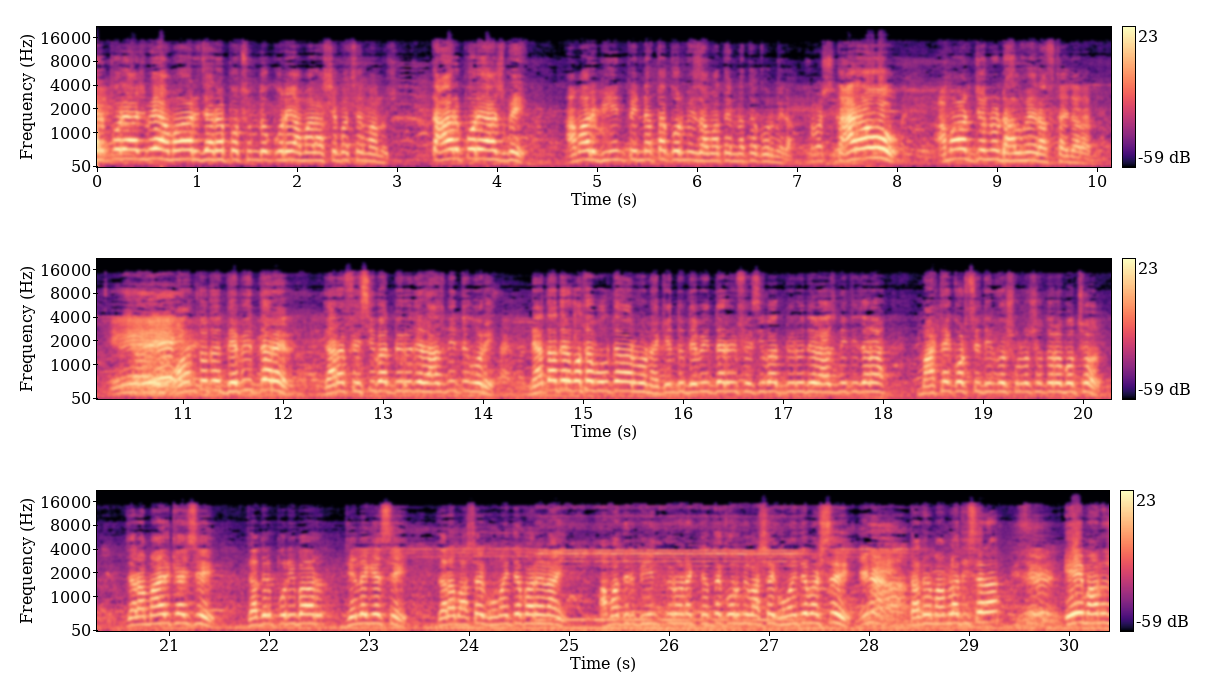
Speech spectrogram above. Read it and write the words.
এরপরে আসবে আমার যারা পছন্দ করে, আমার আশেপাশের মানুষ। তারপরে আসবে আমার বিএনপির নেতা কর্মী জামাতের নেতা কর্মীরা তারাও আমার জন্য ঢাল হয়ে রাস্তায় দাঁড়াবে। অন্তত দেবিদ্বারের যারা ফেসিবাদ বিরোধী রাজনীতি করে নেতাদের কথা বলতে পারব না কিন্তু দেবিদ্বারের ফেসিবাদ বিরোধী রাজনীতি যারা মাঠে করছে দীর্ঘ ষোলো সতেরো বছর যারা মায়ের খাইছে যাদের পরিবার জেলে গেছে যারা বাসায় ঘুমাইতে পারে নাই আমাদের বিএনপির অনেক নেতা কর্মী বাসায় ঘুমাইতে পারছে তাদের মামলা দিছে না? এই মানুষ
